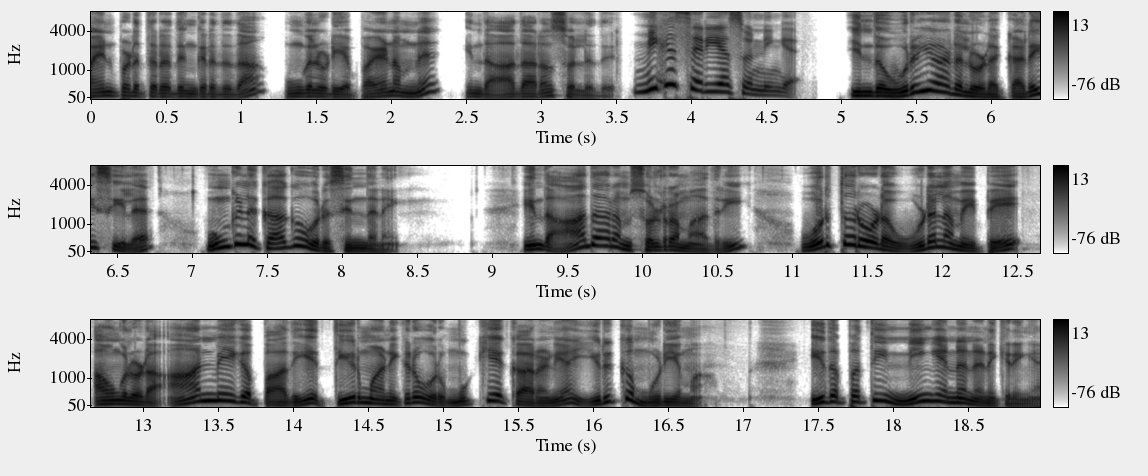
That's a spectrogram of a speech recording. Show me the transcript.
பயன்படுத்துறதுங்கிறது தான் உங்களுடைய பயணம்னு இந்த ஆதாரம் சொல்லுது. மிக சரியா சொன்னீங்க. இந்த உரையாடலோட கடைசியில உங்களுக்காக ஒரு சிந்தனை. இந்த ஆதாரம் சொல்ற மாதிரி ஒருத்தரோட உடலமைப்பே அவங்களோட ஆன்மீக பாதையை தீர்மானிக்கிற ஒரு முக்கிய காரணியா இருக்க முடியுமா? இத பத்தி நீங்க என்ன நினைக்கிறீங்க?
